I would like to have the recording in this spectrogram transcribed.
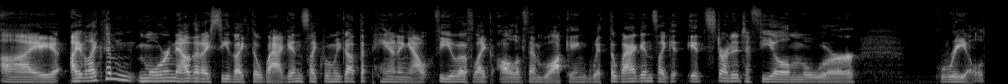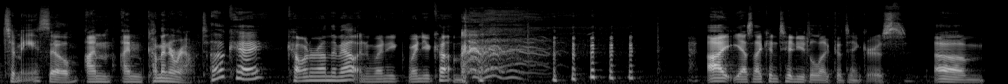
I I like them more now that I see like the wagons. Like when we got the panning out view of like all of them walking with the wagons, like it, it started to feel more real to me. So I'm I'm coming around. okay, coming around the mountain when you when you come. I yes, I continue to like the Tinkers. Um,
